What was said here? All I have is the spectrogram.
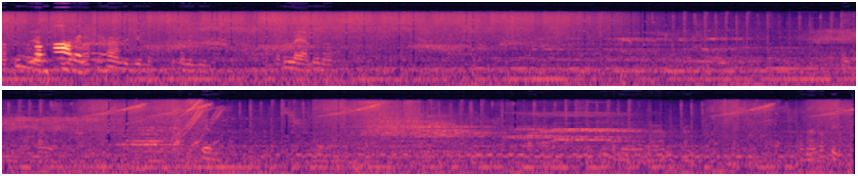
มาขึ้นรวมพ่อมัน มาข้างๆริมๆอะขึ้นมาริมๆแล้วมันแลนด์ด้วยนะตั้งเต็มตอนนั้นก็ติด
